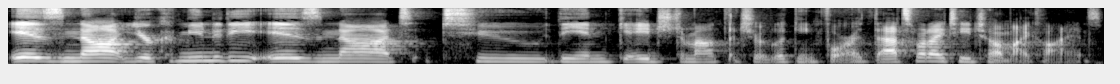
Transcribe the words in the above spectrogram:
is not, your community is not to the engaged amount that you're looking for. That's what I teach all my clients.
